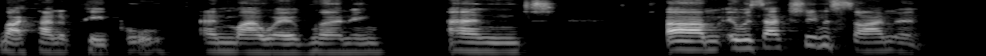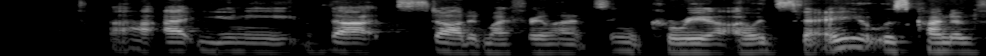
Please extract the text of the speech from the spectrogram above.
my kind of people and my way of learning. And um, it was actually an assignment uh, at uni that started my freelancing career. I would say it was kind of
